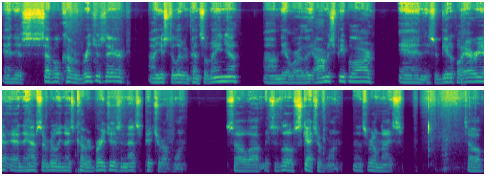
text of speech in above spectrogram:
and there's several covered bridges there. I used to live in Pennsylvania, um, near where the Amish people are, and it's a beautiful area, and they have some really nice covered bridges, and that's a picture of one. So uh, it's a little sketch of one and it's real nice. So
